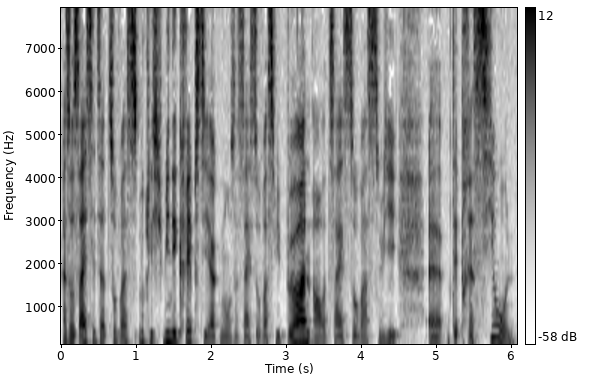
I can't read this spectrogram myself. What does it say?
Also sei es jetzt sowas wirklich wie eine Krebsdiagnose, sei es sowas wie Burnout, sei es sowas wie äh, Depression.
